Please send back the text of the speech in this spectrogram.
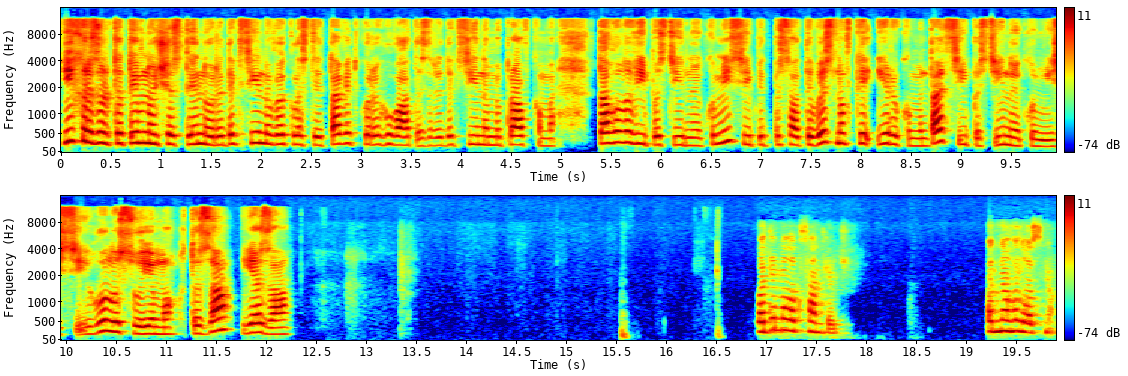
їх результативну частину редакційно викласти та відкоригувати з редакційними правками та голові постійної комісії підписати висновки і рекомендації постійної комісії. Голосуємо. Хто за? Я за. Вадим Олександрович. Одноголосно.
